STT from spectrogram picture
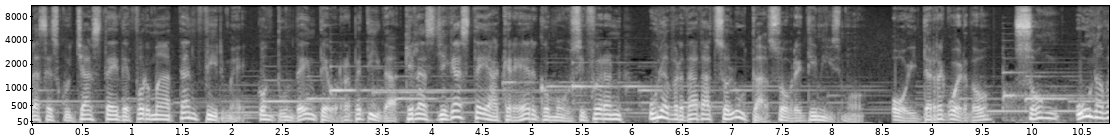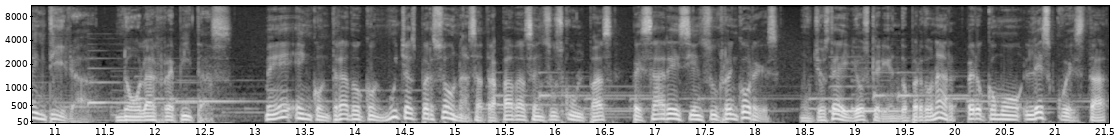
las escuchaste de forma tan firme, contundente o repetida que las llegaste a creer como si fueran una verdad absoluta sobre ti mismo. Hoy te recuerdo, son una mentira. No las repitas. Me he encontrado con muchas personas atrapadas en sus culpas, pesares y en sus rencores, muchos de ellos queriendo perdonar, pero como les cuesta,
